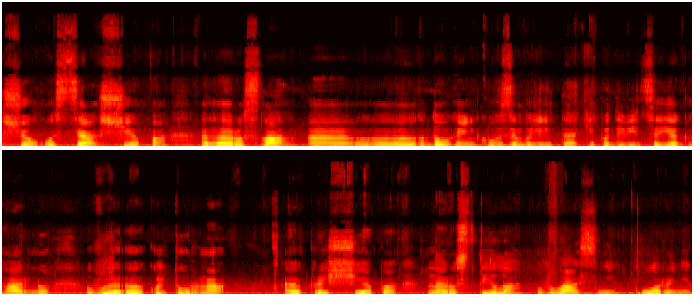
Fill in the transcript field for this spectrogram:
що ось ця щепа е, е, росла е, е, довгенько в землі. Так? І подивіться, як гарно в, е, культурна е, прищепа наростила власні корені.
